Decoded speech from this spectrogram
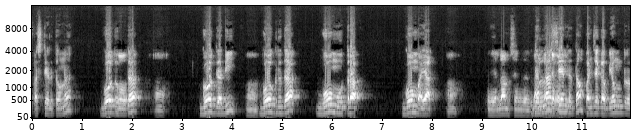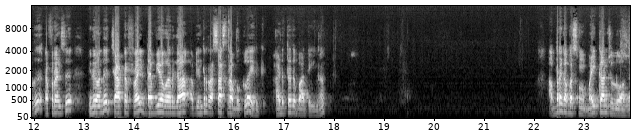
ஃபர்ஸ்ட் எடுத்தோன்னே கோதுக்தா ஆ. கோததி கோகிருதா கோமூத்ரா கோமயா. இது எல்லாம் சேர்ந்தது இதெல்லாம் சேர்ந்தது தான் பஞ்சகவ்யம்ன்றது ரெஃபரன்ஸ் இது வந்து சாப்டர் ஃபைவ் டவ்ய வர்கா அப்படின்ற ரசாஸ்திரா புக்ல இருக்கு. அடுத்தது பாத்தீங்கன்னா அப்ரகபஸ்மம் மைக்கான்னு சொல்லுவாங்க.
